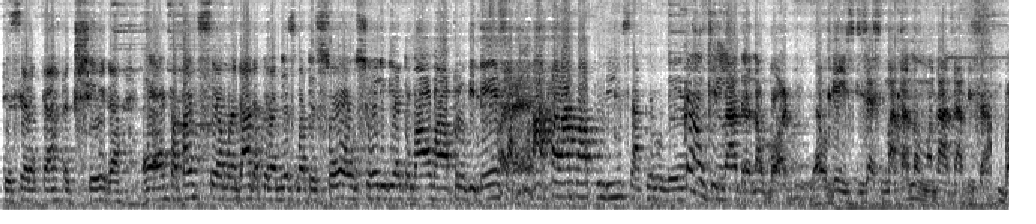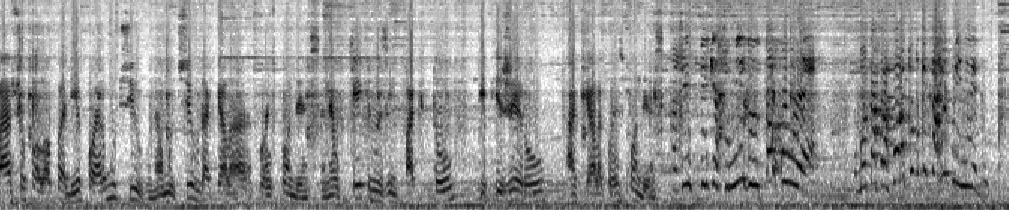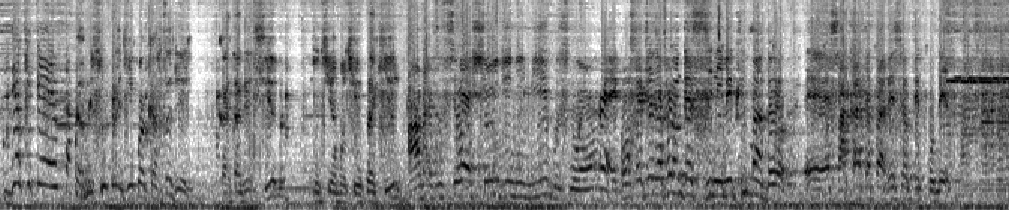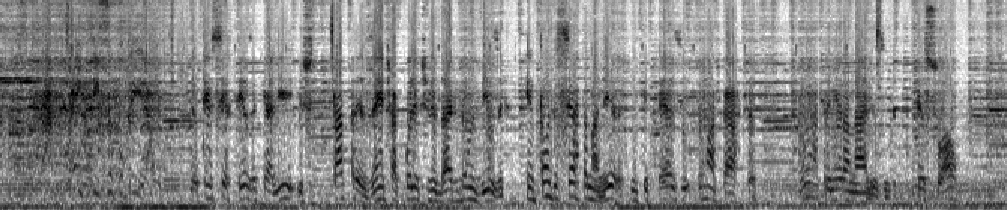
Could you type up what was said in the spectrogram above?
terceira carta que chega é capaz de ser mandada pela mesma pessoa, o senhor iria tomar uma providência é. a falar com a polícia, pelo menos. Cão que ladra não morde. Alguém, se quisesse matar, não mandar avisar. Embaixo eu coloco ali qual era o motivo, né? O motivo daquela correspondência, né? O que que nos impactou e que gerou aquela correspondência. A gente tem que assumir tal como é botar pra fora tudo que tá reprimido. Dizer o que pensa. Eu me surpreendi com a carta dele. Carta agressiva, não tinha motivo para aquilo. Ah, mas o senhor é cheio de inimigos, não é? É, com certeza foi um desses inimigos que mandou é, essa carta para ver se eu fico com medo. Tente sucumbir! Eu tenho certeza que ali está presente a coletividade da Anvisa. Então, de certa maneira, em que pese uma carta, uma primeira análise pessoal,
